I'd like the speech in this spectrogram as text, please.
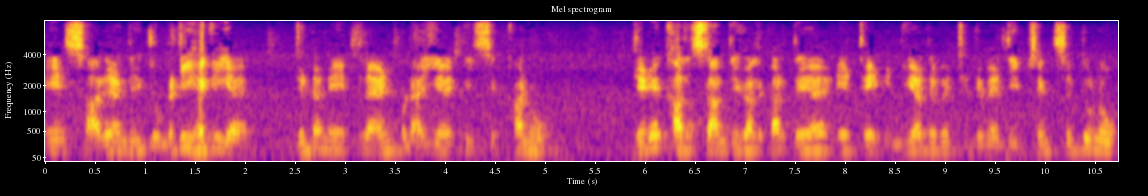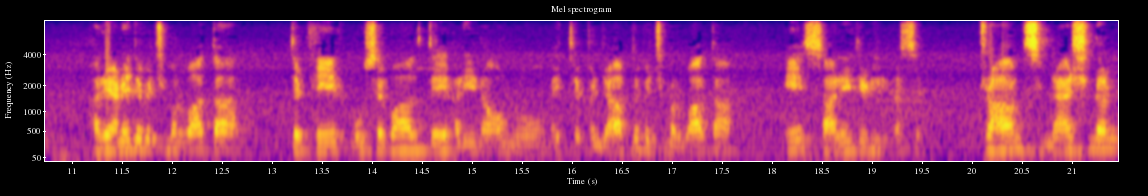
ਇਹ ਸਾਰਿਆਂ ਦੀ ਜੁਗੜੀ ਹੈਗੀ ਹੈ, ਜਿਨ੍ਹਾਂ ਨੇ ਪਲਾਨ ਬਣਾਈ ਹੈ ਕਿ ਸਿੱਖਾਂ ਨੂੰ ਜਿਹੜੇ ਖਾਲਿਸਤਾਨ ਦੀ ਗੱਲ ਕਰਦੇ ਆ, ਇੱਥੇ ਇੰਡੀਆ ਦੇ ਵਿੱਚ ਜਿਵੇਂ ਦੀਪ ਸਿੰਘ ਸਿੱਧੂ ਨੂੰ ਹਰਿਆਣੇ ਦੇ ਵਿੱਚ ਮਰਵਾਤਾ ਤੇ ਫਿਰ ਮੂਸੇਵਾਲ ਤੇ ਹਰੀਨਾਮ ਨੂੰ ਇੱਥੇ ਪੰਜਾਬ ਦੇ ਵਿੱਚ ਮਰਵਾਤਾ ਇਹ ਸਾਰੀ ਜਿਹੜੀ ਟ੍ਰਾਂਸ ਨੈਸ਼ਨਲ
